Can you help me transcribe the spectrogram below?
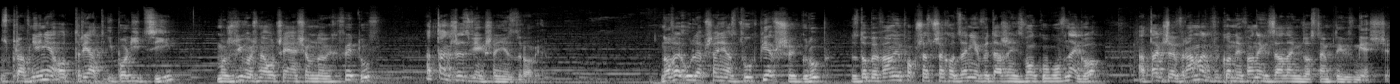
Usprawnienia od triad i policji, możliwość nauczenia się nowych chwytów, a także zwiększenie zdrowia. Nowe ulepszenia z dwóch pierwszych grup zdobywamy poprzez przechodzenie wydarzeń z wąku głównego, a także w ramach wykonywanych zadań dostępnych w mieście.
